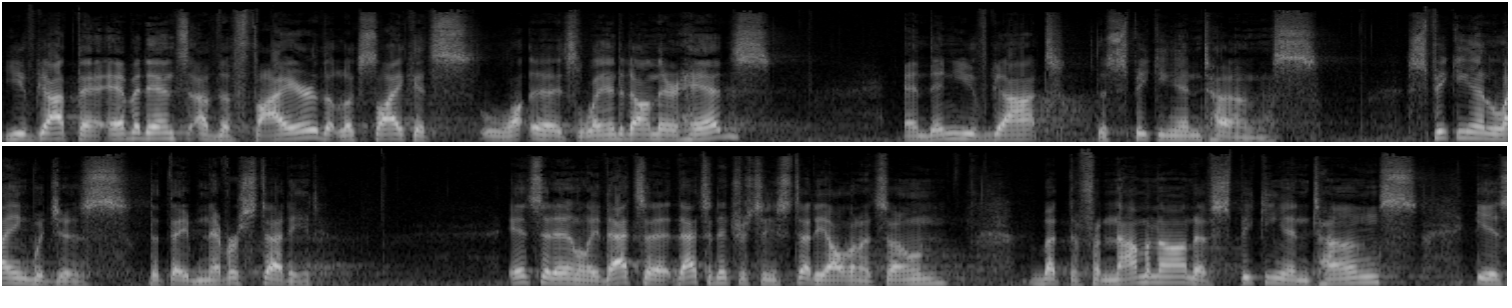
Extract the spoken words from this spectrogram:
You've got the evidence of the fire that looks like it's, uh, it's landed on their heads. And then you've got the speaking in tongues, speaking in languages that they've never studied. Incidentally, that's, a, that's an interesting study all on its own, but the phenomenon of speaking in tongues is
